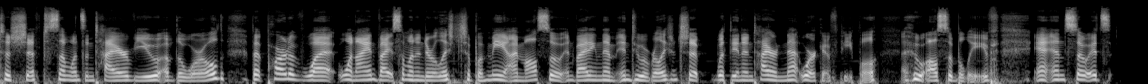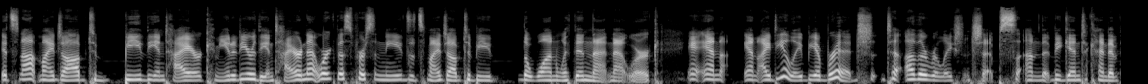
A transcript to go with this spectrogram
to shift someone's entire view of the world. But part of what, when I invite someone into a relationship with me, I'm also inviting them into a relationship with an entire network of people who also believe. And, and so it's, it's not my job to be the entire community or the entire network this person needs. It's my job to be the one within that network and and, and ideally be a bridge to other relationships um, that begin to kind of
